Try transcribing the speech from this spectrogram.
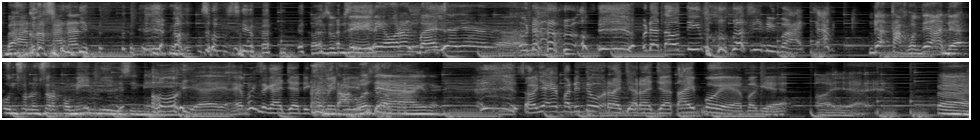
bahan makanan. Konsumsi konsumsi. Ini orang bacanya. Udah udah tahu tipu masih dibaca nggak takutnya ada unsur-unsur komedi di sini. oh iya, iya. emang sengaja di komedi takutnya gitu. soalnya Evan itu raja-raja typo ya bang ya Oh iya. Eh,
